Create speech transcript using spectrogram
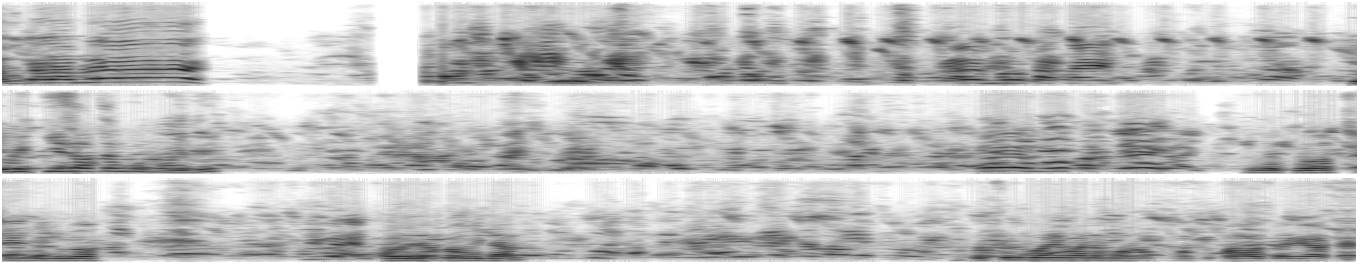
আবু কালাম রে! এটা কি জাতের মুরগি এটি? দেখতে পাচ্ছেন এগুলো ওই রকমই দাম। প্রচুর পরিমাণে মোরগ, মুরগি পাওয়া যায় হাটে।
